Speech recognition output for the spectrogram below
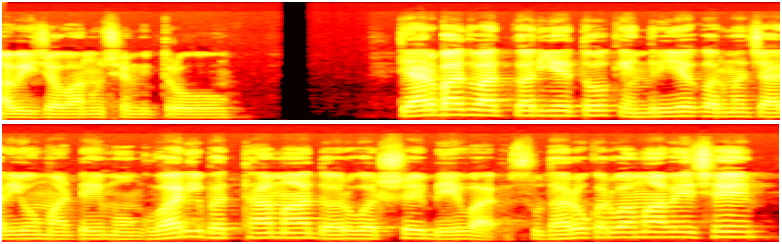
આવી જવાનું છે મિત્રો. ત્યારબાદ વાત કરીએ તો કેન્દ્રીય કર્મચારીઓ માટે મોંઘવારી ભથ્થામાં દર વર્ષે બે વાર સુધારો કરવામાં આવે છે.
